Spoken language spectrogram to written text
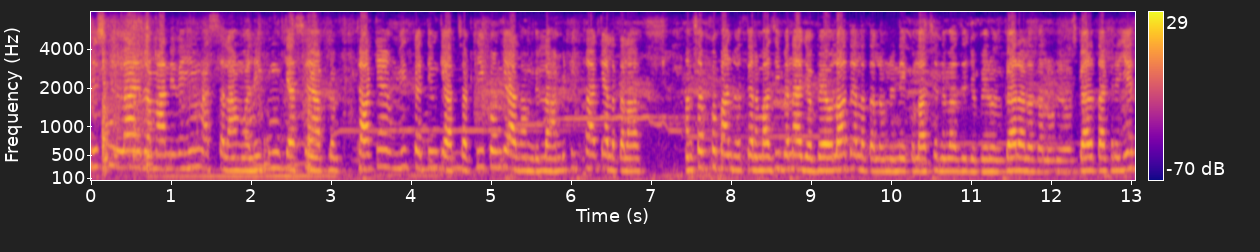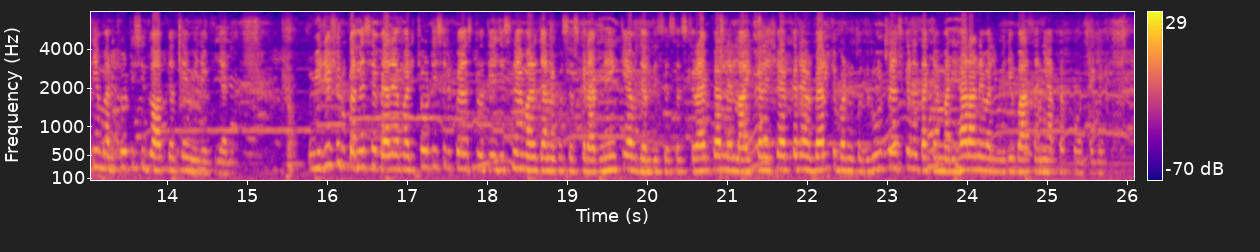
अस्सलाम वालेकुम कैसे हैं आप लोग? ठाक हैं? उम्मीद करती हूँ कि आप सब ठीक होंगे। अल्हम्दुलिल्लाह, हम भी ठीक ठाक है। अल्लाह ताला हम सबको पाँच वक्त का नमाजी बनाए, जो बे औलाद अल्लाह ताला उन्हें नेक औलाद से नवाजे, जो बेरोजगार अल्लाह ताला उन्हें रोज़गार अता करे। ये थी हमारी छोटी सी दुआ, आप चलते हैं वीडियो की जाने। वीडियो शुरू करने से पहले हमारी छोटी सी रिक्वेस्ट होती है, जिसने हमारे चैनल को सब्सक्राइब नहीं किया वो जल्दी से सब्सक्राइब कर ले, लाइक करें, शेयर करें और बेल के बटन को ज़रूर प्रेस करें, ताकि हमारी हर आने वाली वीडियो बासानी आप तक पहुँच सके।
